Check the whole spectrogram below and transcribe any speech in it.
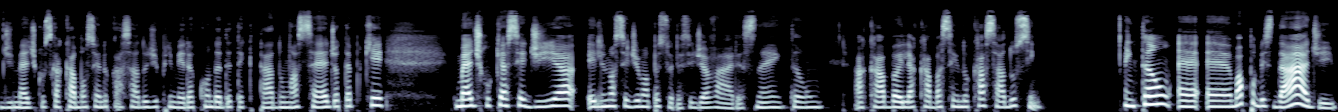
de médicos que acabam sendo caçados de primeira quando é detectado um assédio, até porque o médico que assedia, ele não assedia uma pessoa, ele assedia várias, né? Então, acaba, ele acaba sendo caçado sim. Então, é, é uma publicidade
